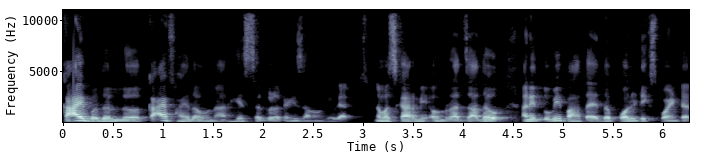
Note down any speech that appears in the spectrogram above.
काय बदललं काय फायदा होणार हे सगळं काही जाणून घेऊयात. नमस्कार मी अनुराग जाधव आणि तुम्ही पाहताय द पॉलिटिक्स पॉइंटर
